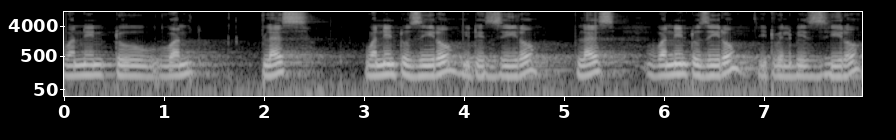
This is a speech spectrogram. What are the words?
1 into 1 plus 1 into 0 it is 0 plus 1 into 0 it will be 0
